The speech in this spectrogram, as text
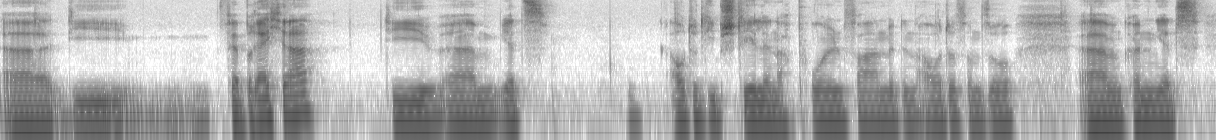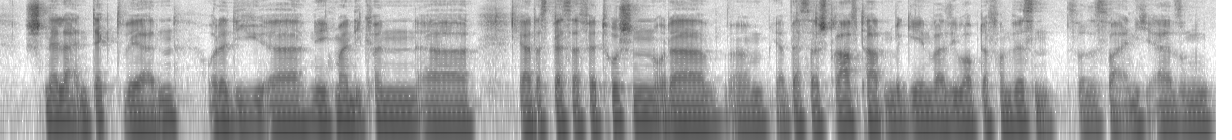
äh, die Verbrecher, die ähm, jetzt Autodiebstähle nach Polen fahren mit den Autos und so, ähm, können jetzt schneller entdeckt werden oder die, äh, nee, ich meine, die können äh, ja das besser vertuschen oder ähm, ja besser Straftaten begehen, weil sie überhaupt davon wissen. So, das war eigentlich eher so ein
